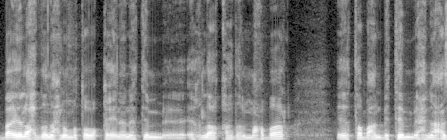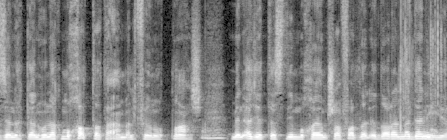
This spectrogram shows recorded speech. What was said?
بأي لحظة نحن متوقعين أن يتم إغلاق هذا المعبر. إيه، طبعا بتم إحنا عزلنا كان هناك مخطط عام 2012 من أجل تسليم مخيم شافط للاداره المدنية.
